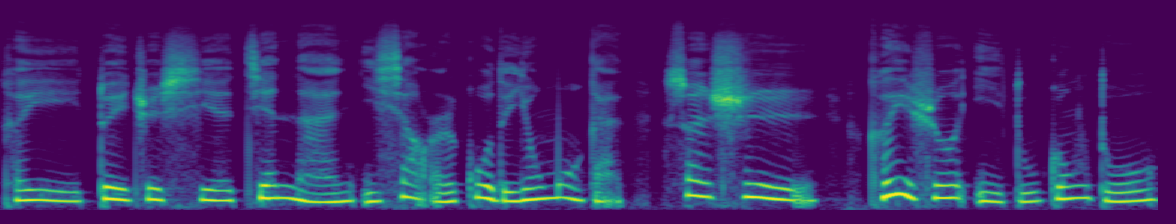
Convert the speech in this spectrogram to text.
可以对这些艰难一笑而过的幽默感，算是可以说以毒攻毒，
